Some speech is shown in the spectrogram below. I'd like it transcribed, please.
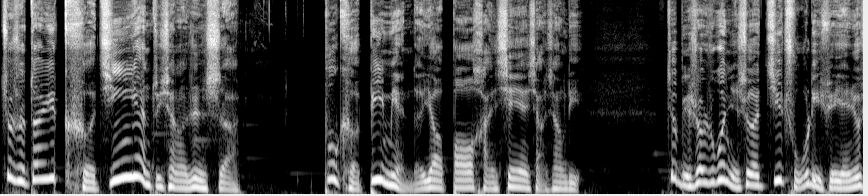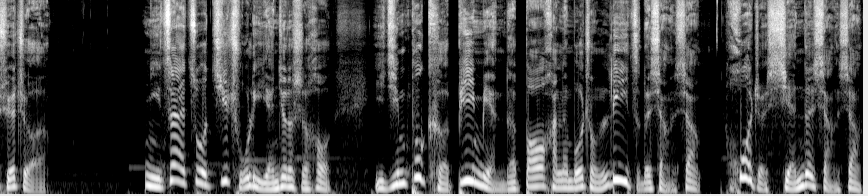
就是关于可经验对象的认识啊，不可避免的要包含先验想象力。就比如说，如果你是个基础物理学研究学者，你在做基础物理研究的时候，已经不可避免的包含了某种粒子的想象或者弦的想象，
